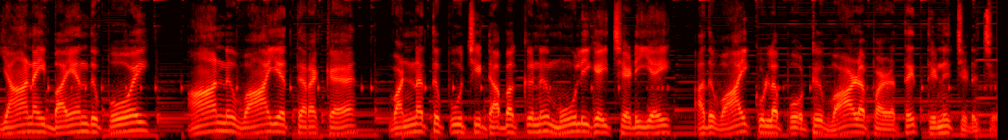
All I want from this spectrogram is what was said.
யானை பயந்து போய் ஆணு வாய திறக்க வண்ணத்து பூச்சி டபக்குன்னு மூலிகை செடியை அது வாய்க்குள்ள போட்டு வாழைப்பழத்தை திணிச்சிடுச்சு.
